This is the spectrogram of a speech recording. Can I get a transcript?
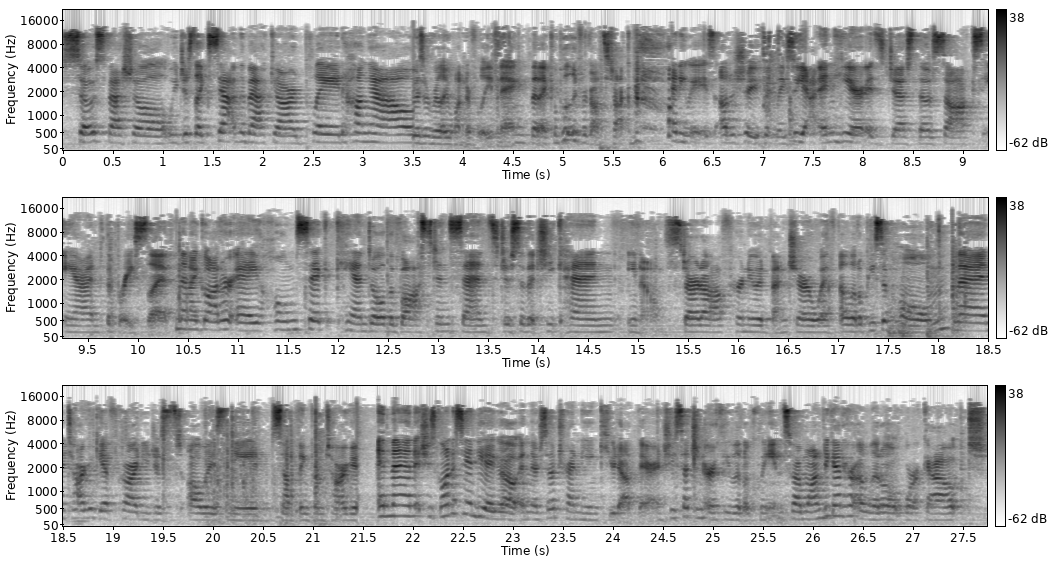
so special. We just like sat in the backyard, played, hung out. It was a really wonderful evening that I completely forgot to talk about. Anyways, I'll just show you quickly. So yeah, in here it's just those socks and the bracelet. And then I got her a homesick candle, the Boston scents, just so that she can, you know, start off her new adventure with a little piece of home. And then Target gift card, you just always need something from Target. And then she's going to San Diego and they're so trendy and cute out there. And she's such an earthy little queen. So I wanted to get her a little workout,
